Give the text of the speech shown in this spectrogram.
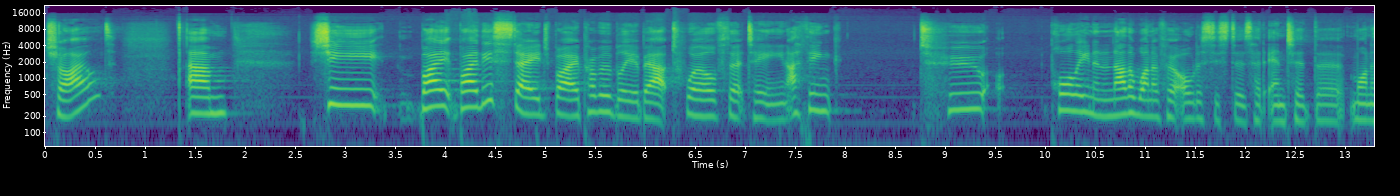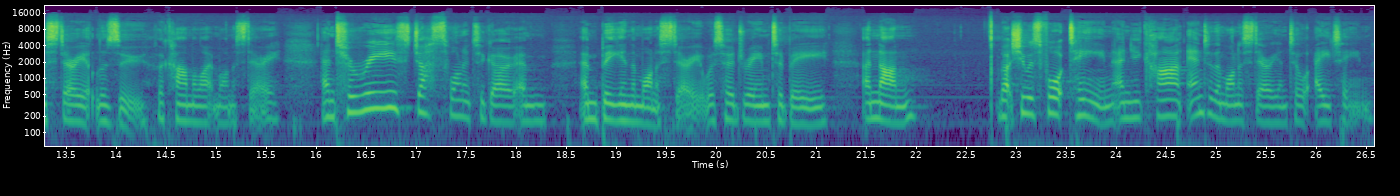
child. Um, she by by this stage, by probably about 12, 13, I think two Pauline and another one of her older sisters had entered the monastery at Lisieux, the Carmelite monastery. And Therese just wanted to go and, and be in the monastery. It was her dream to be a nun. But she was 14, and you can't enter the monastery until 18.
